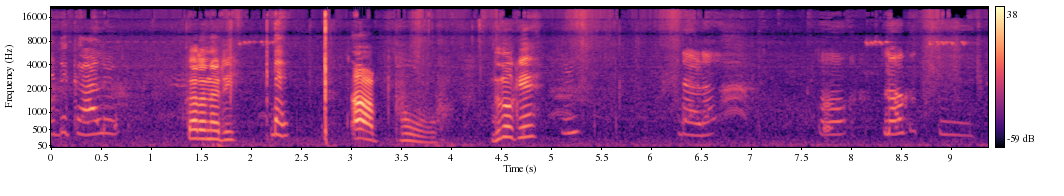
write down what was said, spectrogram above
ഇത് അപ്പൂ ഇത് നോക്കിയേ. നോക്ക്.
